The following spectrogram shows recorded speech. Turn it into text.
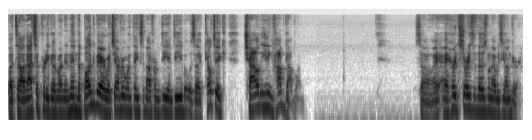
But uh, that's a pretty good one. And then the bugbear which everyone thinks about from d&d but was a celtic child-eating hobgoblin. So I, I heard stories of those when i was younger.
